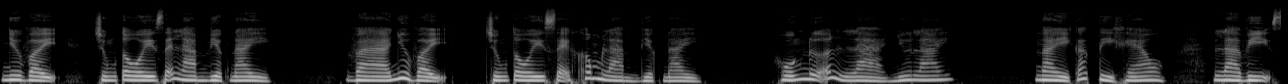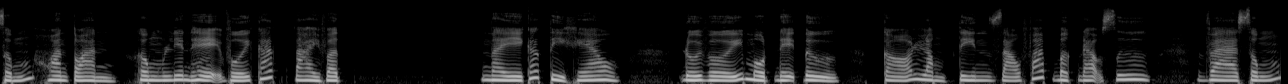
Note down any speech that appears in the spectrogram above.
Như vậy, chúng tôi sẽ làm việc này. Và như vậy, chúng tôi sẽ không làm việc này. Huống nữa là như lai. Này các tỳ kheo, là vị sống hoàn toàn, không liên hệ với các tài vật. Này các tỳ kheo, đối với một đệ tử có lòng tin giáo pháp bậc đạo sư và sống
